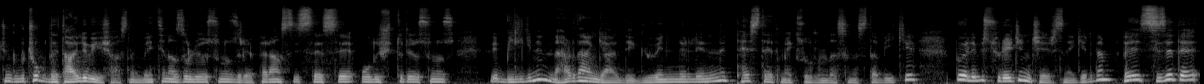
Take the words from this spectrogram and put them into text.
çünkü bu çok detaylı bir iş aslında. Metin hazırlıyorsunuz, referans listesi oluşturuyorsunuz ve bilginin nereden geldiği, güvenilirliğini test etmek zorundasınız tabii ki. Böyle bir sürecin içerisine girdim ve size de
